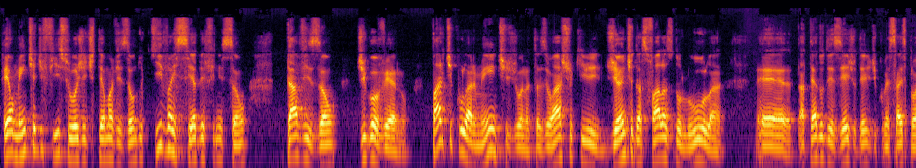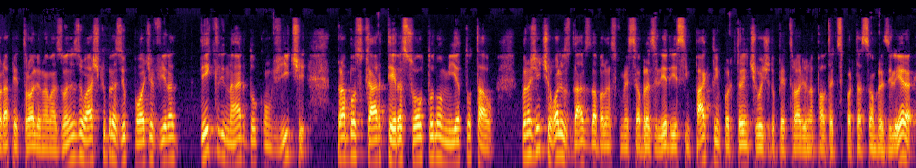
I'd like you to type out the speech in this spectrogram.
Realmente é difícil hoje a gente ter uma visão do que vai ser a definição da visão de governo. Particularmente, Jonatas, eu acho que diante das falas do Lula, é, até do desejo dele de começar a explorar petróleo no Amazonas, eu acho que o Brasil pode vir a declinar do convite para buscar ter a sua autonomia total. Quando a gente olha os dados da balança comercial brasileira e esse impacto importante hoje do petróleo na pauta de exportação brasileira,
